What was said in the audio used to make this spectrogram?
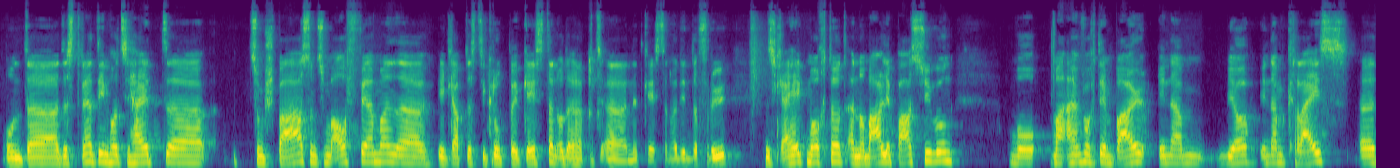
Und äh, das Trainerteam hat sich heute äh, zum Spaß und zum Aufwärmen, äh, ich glaube, dass die Gruppe gestern oder äh, nicht gestern, heute in der Früh das gleiche gemacht hat, eine normale Passübung, wo man einfach den Ball in einem, ja, in einem Kreis äh,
